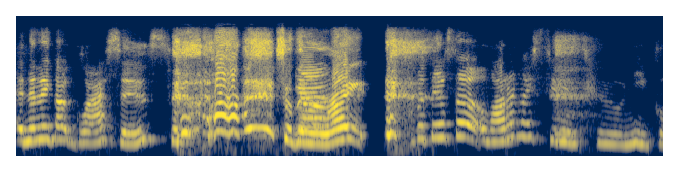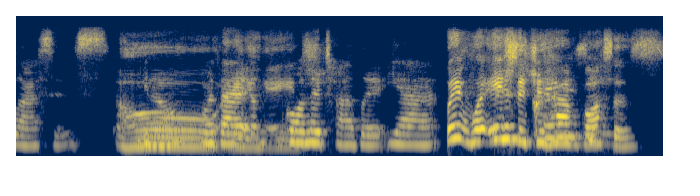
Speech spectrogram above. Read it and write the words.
And then I got glasses. so they were right. but there's a, a, lot of my students who need glasses. Oh, you know, oh, or that go on their tablet. Yeah. Wait, what age did crazy. you have glasses?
